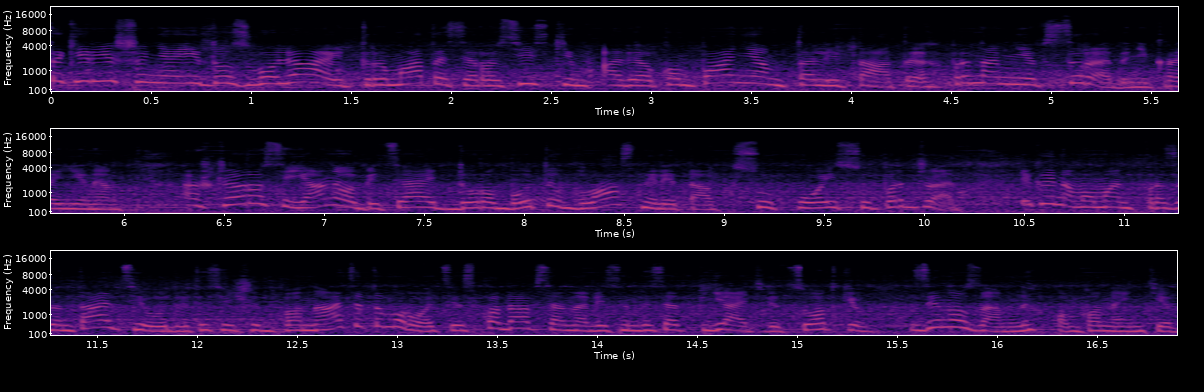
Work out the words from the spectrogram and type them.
Такі рішення і дозволяють триматися російським авіакомпаніям та літати, принаймні всередині країни. А ще росіяни обіцяють доробити власний літак Сухой Суперджет, який на момент презентації у 2012 році складався на 85% з іноземних компонентів.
